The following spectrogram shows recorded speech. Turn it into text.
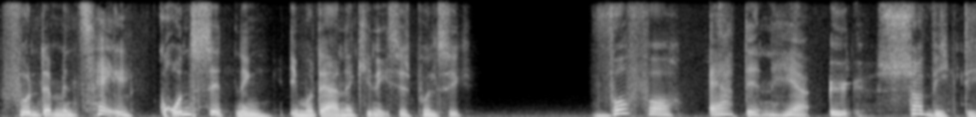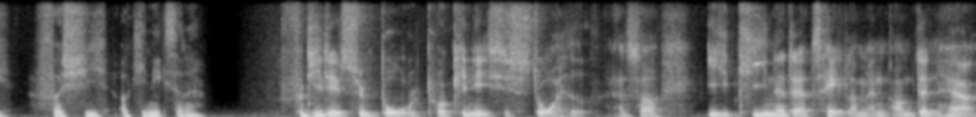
fundamental grundsætning i moderne kinesisk politik. Hvorfor er den her ø så vigtig for Xi og kineserne? Fordi det er et symbol på kinesisk storhed. Altså i Kina, der taler man om den her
